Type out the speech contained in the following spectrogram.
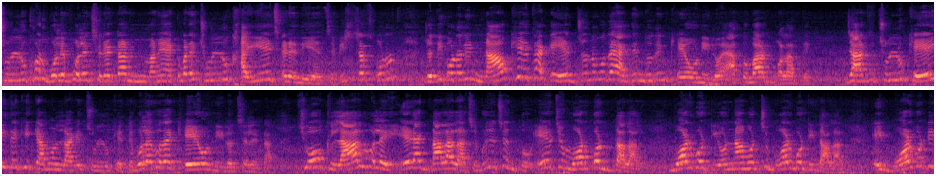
চুল্লুখোর বলে বলে ছেলেটা মানে একেবারে চুল্লু খাইয়ে ছেড়ে দিয়েছে। বিশ্বাস করুন, যদি কোনোদিন নাও খেয়ে থাকে, এর জন্য বোধহয় একদিন দুদিন খেয়েও নিল, এতবার বলাতে। যার চুল্লু খেয়েই দেখি কেমন লাগে চুল্লু খেতে। বলে বোধহয় খেয়েও নিল ছেলেটা। চোখ লাল হলেই এর এক দালাল আছে, বুঝেছেন তো? এ হচ্ছে মর্কট দালাল। বরবটি, ওর নাম হচ্ছে বরবটি দালাল। এই বরবটি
